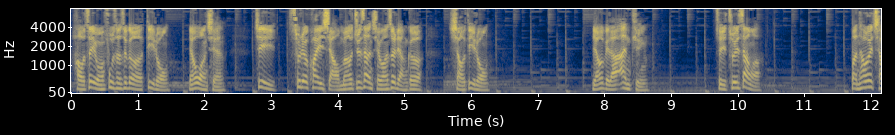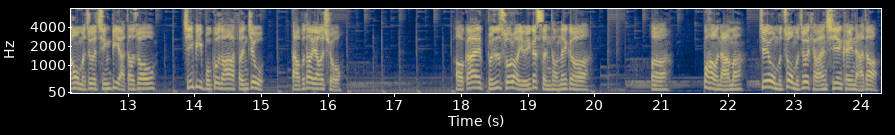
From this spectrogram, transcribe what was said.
好，这里我们附身这个地龙，然后往前，这里速度快一小，我们要追上前方这两个小地龙，然后给它按停，这里追上了。不然他会抢我们这个金币啊！到时候金币不够的话，分就达不到要求。好，刚才不是说了有一个神童那个，呃，不好拿吗？就为我们做我们这个挑战期间可以拿到。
